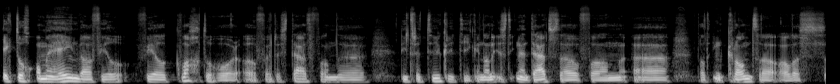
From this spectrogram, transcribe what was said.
ik toch om me heen wel veel, veel klachten hoor over de staat van de literatuurkritiek. En dan is het inderdaad zo van, dat in kranten alles,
